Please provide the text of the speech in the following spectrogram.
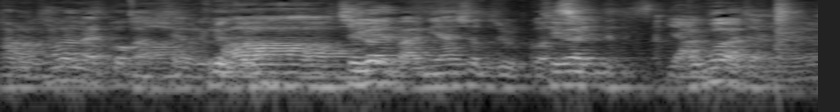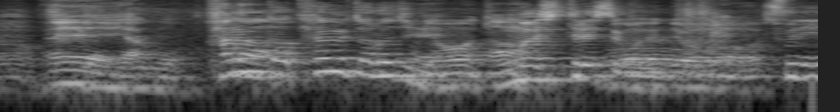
바로 탈환할 것 같아요. 그래요? 그러니까 아, 제가 제가- 많이 하셔도 좋을 것 제가 같습니다. 야구하잖아요. 네, 야구. 타율, 떠- 타율 떨어지면 네. 정말 아. 스트레스거든요. 네. 순위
